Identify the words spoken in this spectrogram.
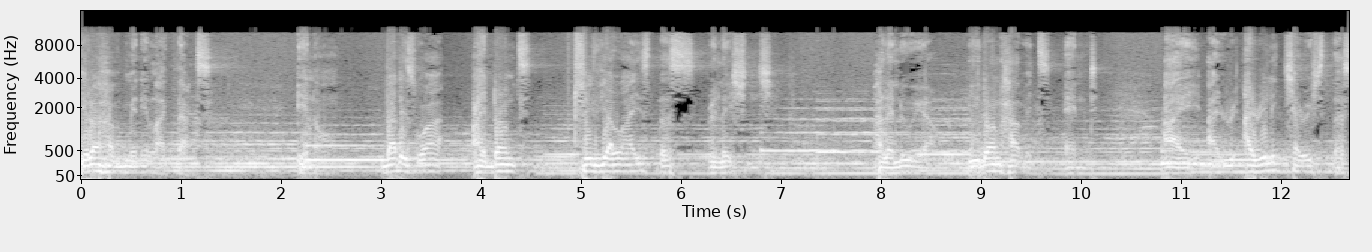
You don't have many like that. That is why I don't trivialize this relationship. Hallelujah. You don't have it, and I I, re- I really cherish this.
